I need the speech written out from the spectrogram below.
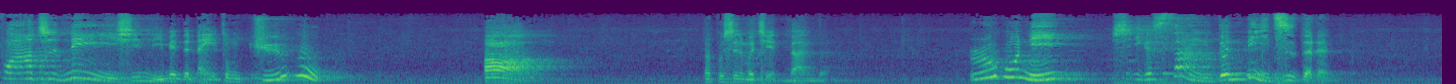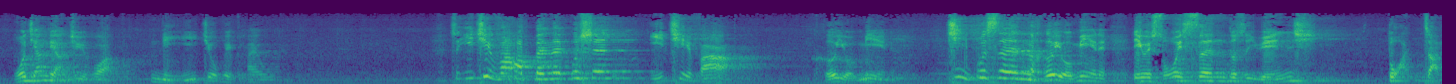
发自内心里面的那一种觉悟啊，那不是那么简单的。如果你是一个善根立志的人，我讲两句话，你就会开悟。这一切法本来不生，一切法何有灭呢？既不生，何有灭呢？因为所谓生都是缘起，短暂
